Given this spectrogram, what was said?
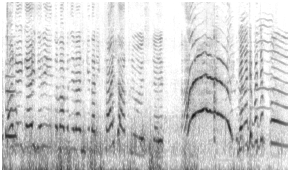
itu oke guys. Jadi itulah perjalanan kita di Kaita Cruise. Jadi ah! jangan cepat-cepat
